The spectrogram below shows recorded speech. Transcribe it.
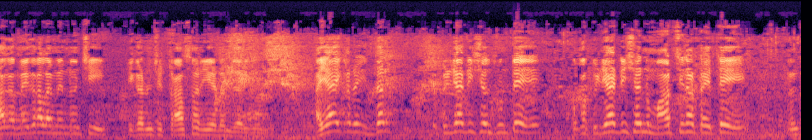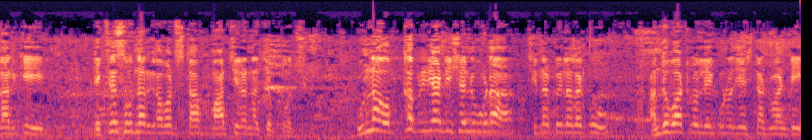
ఆగ మేఘాల మీద నుంచి ఇక్కడ నుంచి ట్రాన్స్ఫర్ చేయడం జరిగింది. అయ్యా ఇక్కడ ఇద్దరు పీడియాటిషియన్స్ ఉంటే ఒక పిడియాటిషియన్ మార్చినట్టయితే దానికి ఎక్సెస్ ఉన్నారు కాబట్టి స్టాఫ్ మార్చిరని చెప్పుకోవచ్చు. ఉన్న ఒక్క పిడియాటిషియన్ కూడా చిన్నపిల్లలకు అందుబాటులో లేకుండా చేసినటువంటి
